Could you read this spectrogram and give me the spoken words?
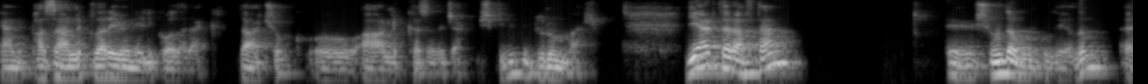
yani pazarlıklara yönelik olarak daha çok ağırlık kazanacakmış gibi bir durum var. Diğer taraftan e, şunu da vurgulayalım. E,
